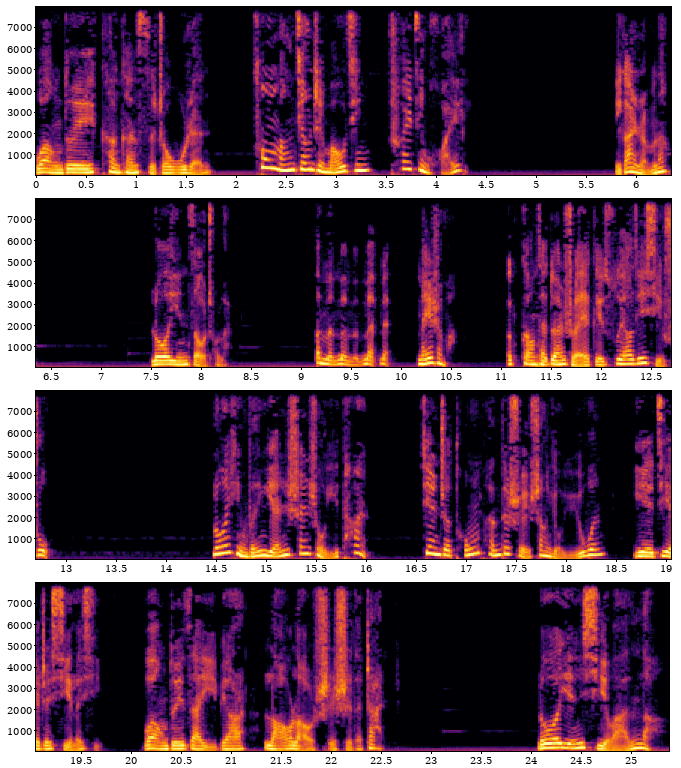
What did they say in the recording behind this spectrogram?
旺堆看看四周无人，匆忙将这毛巾揣进怀里。你干什么呢？罗隐走出来，呃，没没没没没没什么。刚才端水给苏小姐洗漱。罗隐闻言伸手一探，见着铜盆的水上有余温，也借着洗了洗。旺堆在一边老老实实的站着。罗隐洗完了，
